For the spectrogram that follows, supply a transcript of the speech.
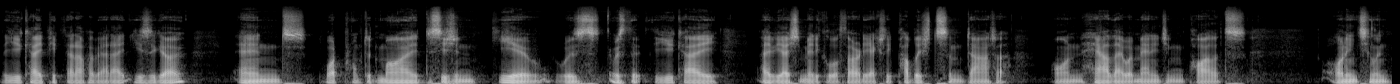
The UK picked that up about eight years ago. And what prompted my decision here was, was that the UK Aviation Medical Authority actually published some data on how they were managing pilots on insulin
